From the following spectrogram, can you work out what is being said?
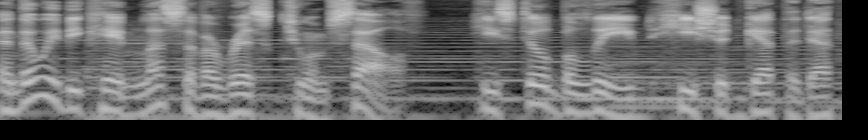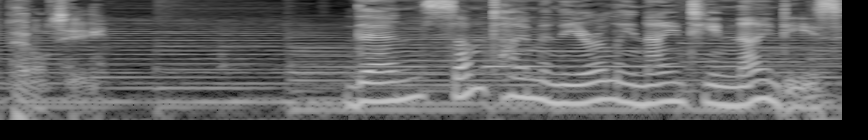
And though he became less of a risk to himself, he still believed he should get the death penalty. Then, sometime in the early 1990s,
